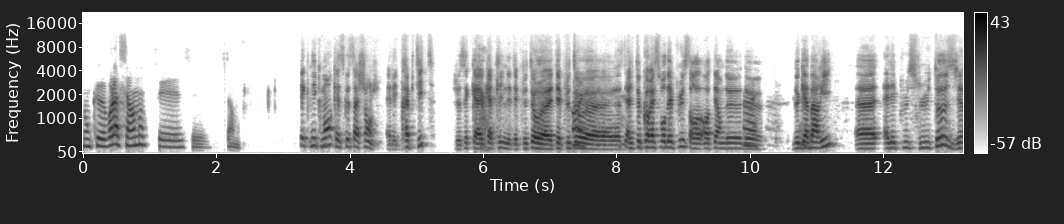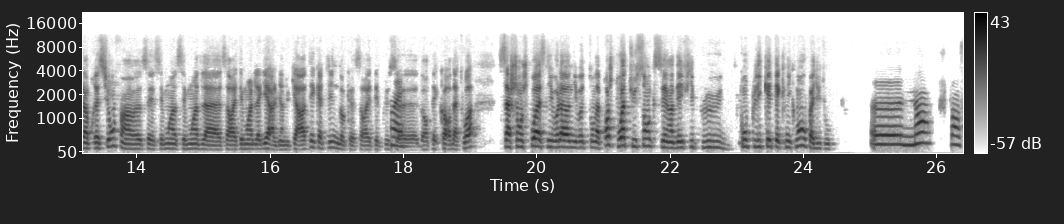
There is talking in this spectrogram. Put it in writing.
Donc voilà, c'est un nom. C'est c'est- c'est un nom. Techniquement, qu'est-ce que ça change? Elle est très petite. Je sais que Kathleen était plutôt, était plutôt, Ouais. elle te correspondait plus en, en termes de, de, Ouais. De gabarit. Euh, elle est plus lutteuse, j'ai l'impression. Enfin, c'est moins, c'est moins de la, ça aurait été moins de la guerre. Elle vient du karaté, Kathleen, donc euh, ça aurait été plus Ouais. euh, dans tes cordes à toi. Ça change quoi à ce niveau-là, au niveau de ton approche? Toi, tu sens que c'est un défi plus compliqué techniquement ou pas du tout? Euh, non, je pense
